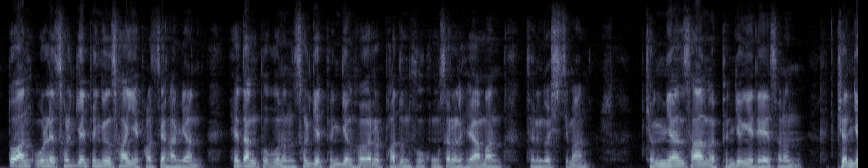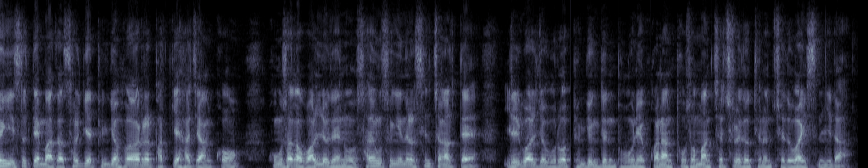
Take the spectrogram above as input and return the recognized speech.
또한 원래 설계 변경 사항이 발생하면 해당 부분은 설계 변경 허가를 받은 후 공사를 해야만 되는 것이지만 경미한 사항의 변경에 대해서는 변경이 있을 때마다 설계 변경 허가를 받게 하지 않고 공사가 완료된 후 사용 승인을 신청할 때 일괄적으로 변경된 부분에 관한 도서만 제출해도 되는 제도가 있습니다.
